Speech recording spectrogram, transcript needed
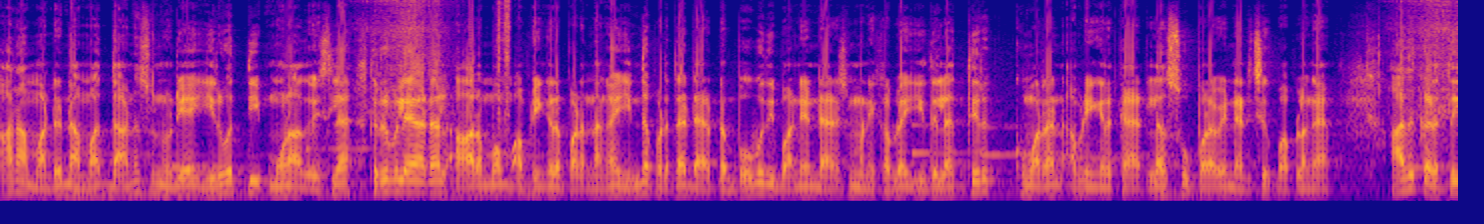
ஆறாம் ஆண்டு நம்ம தனுஷனுடைய இருபத்தி மூணாவது வயசில் திருவிளையாடல் ஆரம்பம் அப்படிங்கிற படம் தாங்க. இந்த படத்தை டேரக்டர் பூபதி பாண்டியன் டைரக்ஷன் பண்ணிக்காப்ல இதில் திருக்குமரன் அப்படிங்கிற கேரக்டரில் சூப்பராகவே நடிச்சு பார்ப்பலங்க அதுக்கடுத்து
